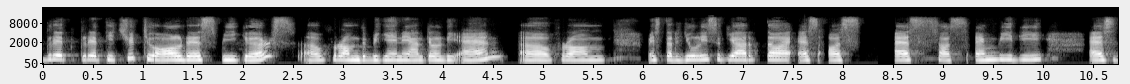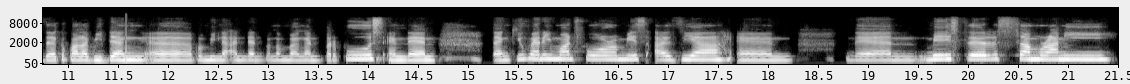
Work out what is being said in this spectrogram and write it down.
great gratitude to all the speakers uh, from the beginning until the end. Uh, from Mr. Juli Sugiarto, SOS, SOS MBD, as the Kepala Bidang uh, Pembinaan dan Pengembangan Perpus. And then thank you very much for Miss Aziah and then Mr. Samrani,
